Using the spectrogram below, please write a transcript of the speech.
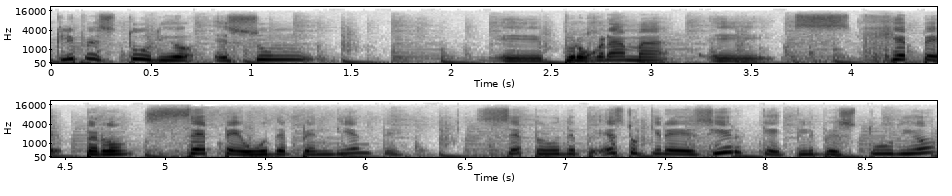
Clip Studio es un eh, programa GP, perdón, CPU dependiente. CPU Esto quiere decir que Clip Studio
